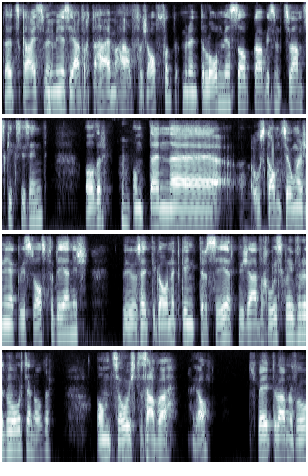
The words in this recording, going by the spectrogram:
Da hat es geheißen, wir müssen einfach daheim helfen arbeiten. Wir haben den Lohn müssen abgeben, bis wir 20 gewesen sind. Oder? Und dann, äh, als ganz jung hast du nie gewusst, was für dich ist. Weil es hätte dich gar nicht interessiert. Du bist einfach ausgeliefert worden, oder? Und so ist das eben, ja. Später werden wir froh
